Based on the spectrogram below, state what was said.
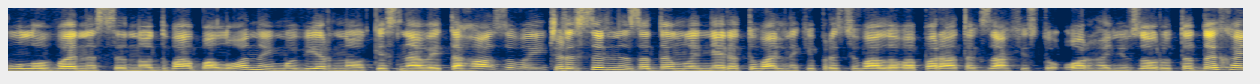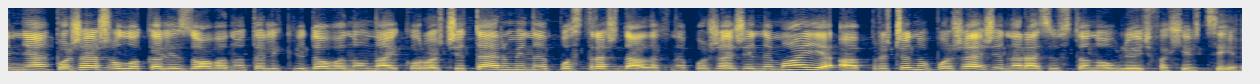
було винесено два балони, ймовірно, кисневий та газовий. Через сильне задимлення рятувальники працювали в апаратах захисту органів зору та дихання. Пожежу локалізовано та ліквідовано в найкоротші терміни. Постраждалих на пожежі немає, а причину пожежі наразі встановлюють фахівці.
